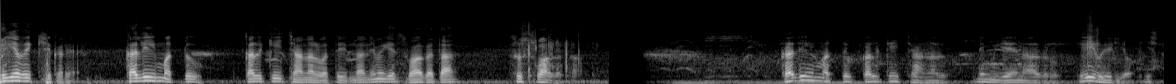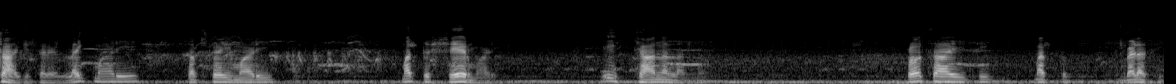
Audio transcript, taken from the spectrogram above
ಪ್ರಿಯ ವೀಕ್ಷಕರೇ, ಕಲಿ ಮತ್ತು ಕಲ್ಕಿ ಚಾನಲ್ ವತಿಯಿಂದ ನಿಮಗೆ ಸ್ವಾಗತ, ಸುಸ್ವಾಗತ. ಕಲಿ ಮತ್ತು ಕಲ್ಕಿ ಚಾನಲ್ ನಿಮಗೇನಾದರೂ ಈ ವಿಡಿಯೋ ಇಷ್ಟ ಆಗಿದ್ದರೆ ಲೈಕ್ ಮಾಡಿ, ಸಬ್ಸ್ಕ್ರೈಬ್ ಮಾಡಿ ಮತ್ತು ಶೇರ್ ಮಾಡಿ. ಈ ಚಾನಲನ್ನು ಪ್ರೋತ್ಸಾಹಿಸಿ ಮತ್ತು ಬೆಳೆಸಿ.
